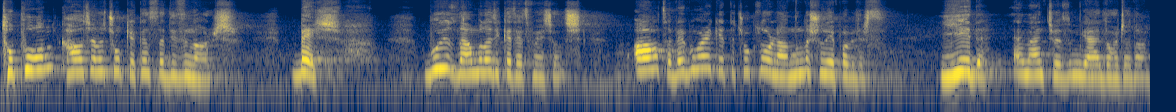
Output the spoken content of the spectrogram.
Topuğun kalçana çok yakınsa dizin ağrır. 5. Bu yüzden buna dikkat etmeye çalış. 6 ve bu harekette çok zorlandığında şunu yapabilirsin. 7. Hemen çözüm geldi hocadan.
